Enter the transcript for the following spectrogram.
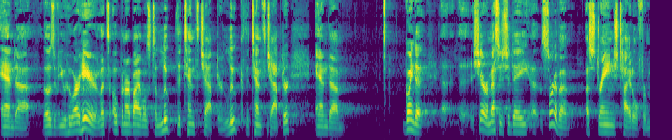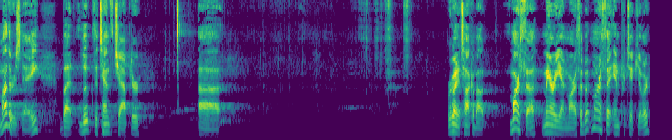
And uh, those of you who are here, let's open our Bibles to Luke, the 10th chapter. Luke, the 10th chapter. And um, going to uh, uh, share a message today, uh, sort of a, a strange title for Mother's Day, but Luke, the 10th chapter. Uh, we're going to talk about Martha, Mary and Martha, but Martha in particular,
